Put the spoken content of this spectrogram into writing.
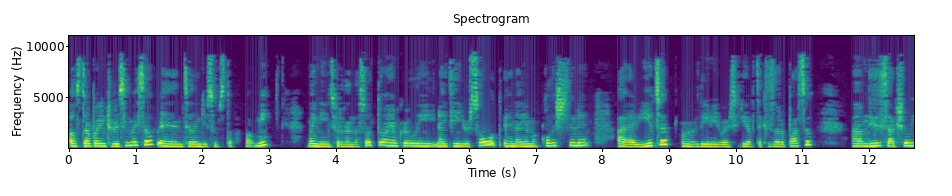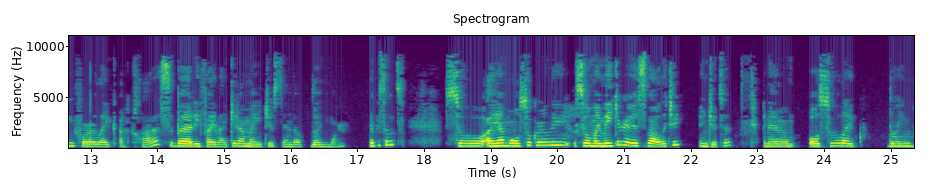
I'll start by introducing myself and telling you some stuff about me. My name is Fernanda Soto. I am currently 19 years old and I am a college student at UTEP or the University of Texas at El Paso. Um, this is actually for like a class, but if I like it, I might just end up doing more episodes. So I am also currently, so my major is biology in UTEP, and I'm also like doing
